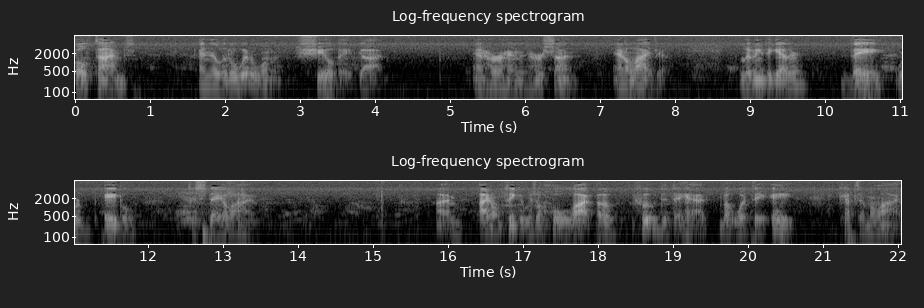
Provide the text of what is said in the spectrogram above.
both times, and the little widow woman she obeyed God, and her and her son, and Elijah living together they were able to stay alive. I'm, I don't think it was a whole lot of food that they had, but what they ate kept them alive.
